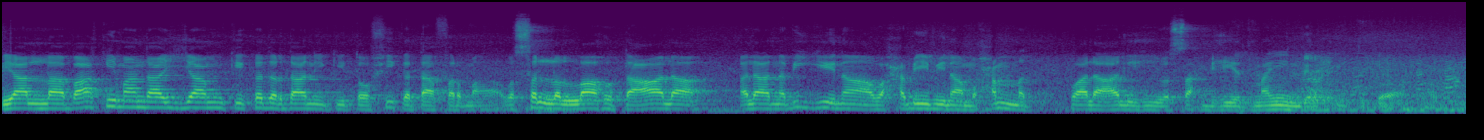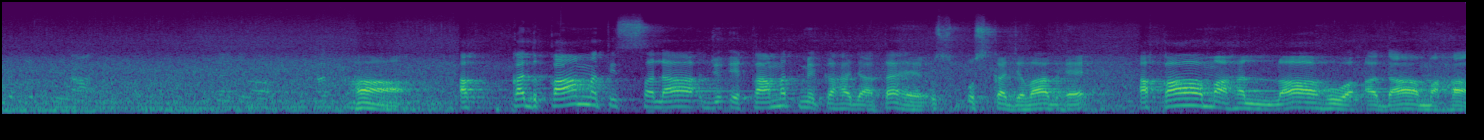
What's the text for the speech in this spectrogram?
یا اللہ باقی ماندہ ایام کی قدردانی کی توفیق عطا فرما۔ و صلی اللہ تعالی علی نبینا و حبیبنا محمد والا علیہ وصحبہ اجمعین۔ ہاں قد قامت الصلاح جو اقامت میں کہا جاتا ہے، اس اس کا جواب ہے، اقامہ اللہ و ادامہ۔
